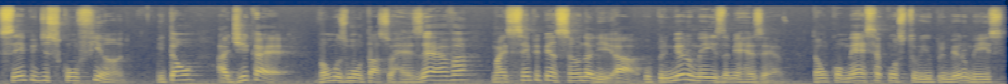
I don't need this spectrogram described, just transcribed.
sempre desconfiando. Então, a dica é: vamos montar sua reserva, mas sempre pensando ali, ah, o primeiro mês da minha reserva. Então, comece a construir o primeiro mês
